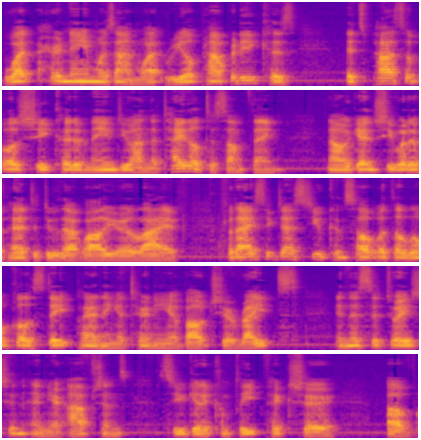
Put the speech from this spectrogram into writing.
what her name was on what real property, because it's possible she could have named you on the title to something. Now again, she would have had to do that while you're alive. But I suggest you consult with a local estate planning attorney about your rights in this situation and your options so you get a complete picture of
